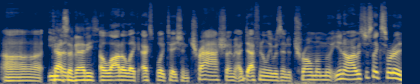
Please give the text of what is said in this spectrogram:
uh, Cassavetes? a lot of like exploitation trash. I mean, I definitely was into Troma. Mo- you know, I was just like sort of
